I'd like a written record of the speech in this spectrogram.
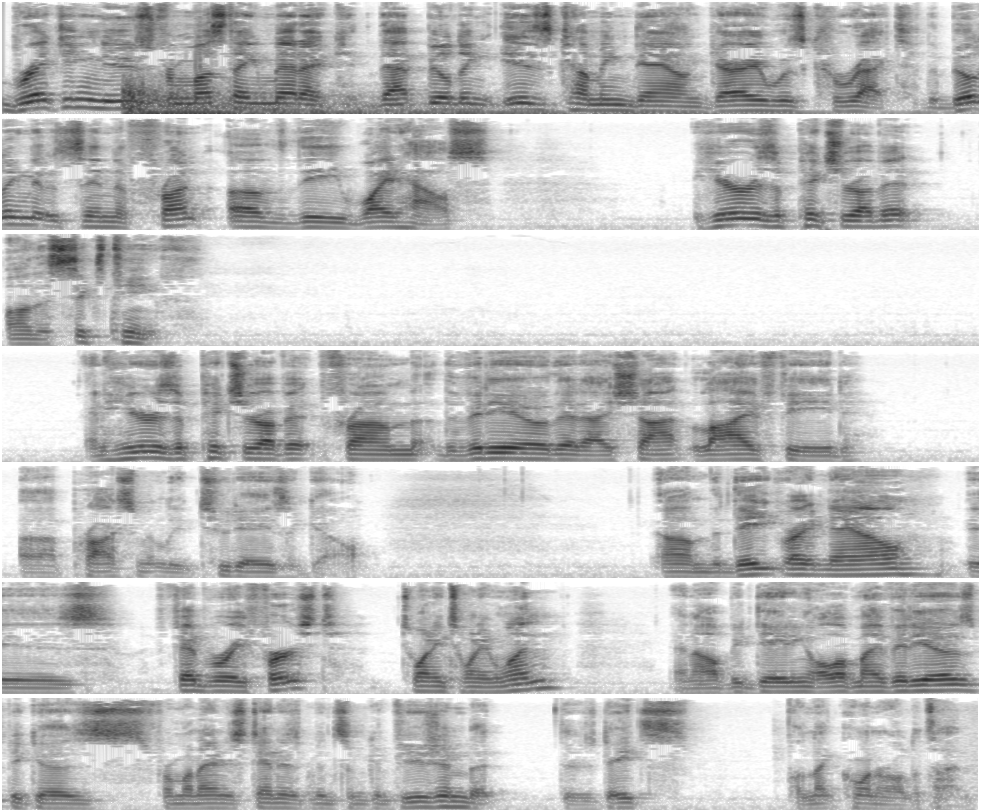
Breaking news from Mustang Medic. That building is coming down. Gary was correct. The building that was in the front of the White House, here is a picture of it on the 16th. And here's a picture of it from the video that I shot live feed uh, approximately two days ago. Um, the date right now is February 1st, 2021. And I'll be dating all of my videos because from what I understand, there's been some confusion, but there's dates on that corner all the time.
